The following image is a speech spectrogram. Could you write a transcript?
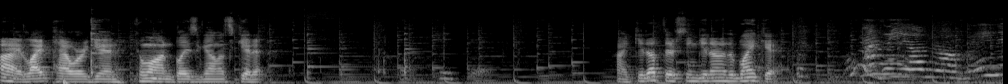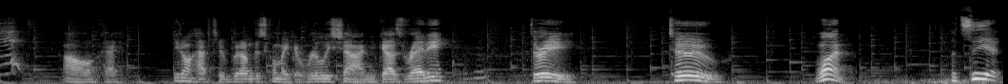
All right, light power again. Come on, Blazigon, let's get it. All right, get up there so you can get under the blanket. It? Oh, okay. You don't have to, but I'm just gonna make it really shine. You guys ready? Mm-hmm. Three, two, one. Let's see it.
